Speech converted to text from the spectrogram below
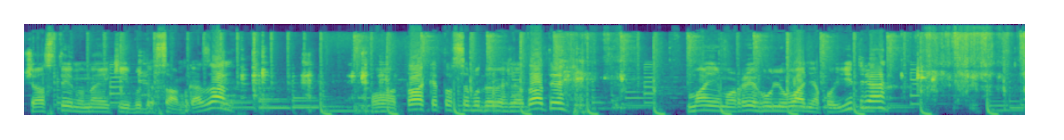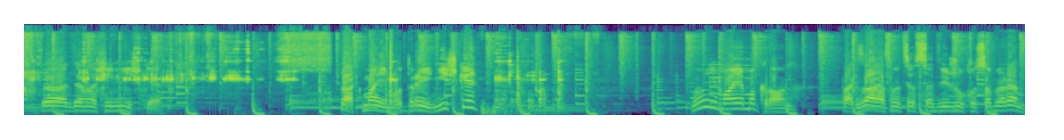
частину, на якій буде сам казан. Отак це все буде виглядати. Маємо регулювання повітря. Так, де наші ніжки? Так, маємо три ніжки. Ну і маємо кран. Так, зараз ми це все двіжуху соберемо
